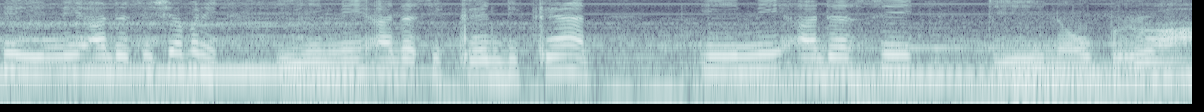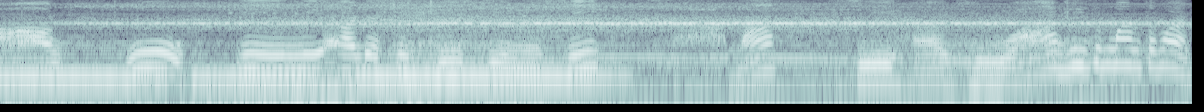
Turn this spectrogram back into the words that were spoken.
ini ada si siapa nih? Ini ada si Candy Cat. Ini ada si Dino Brown. Uh, ini ada si Kisi Misi sama si Hagi Wagi teman-teman.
